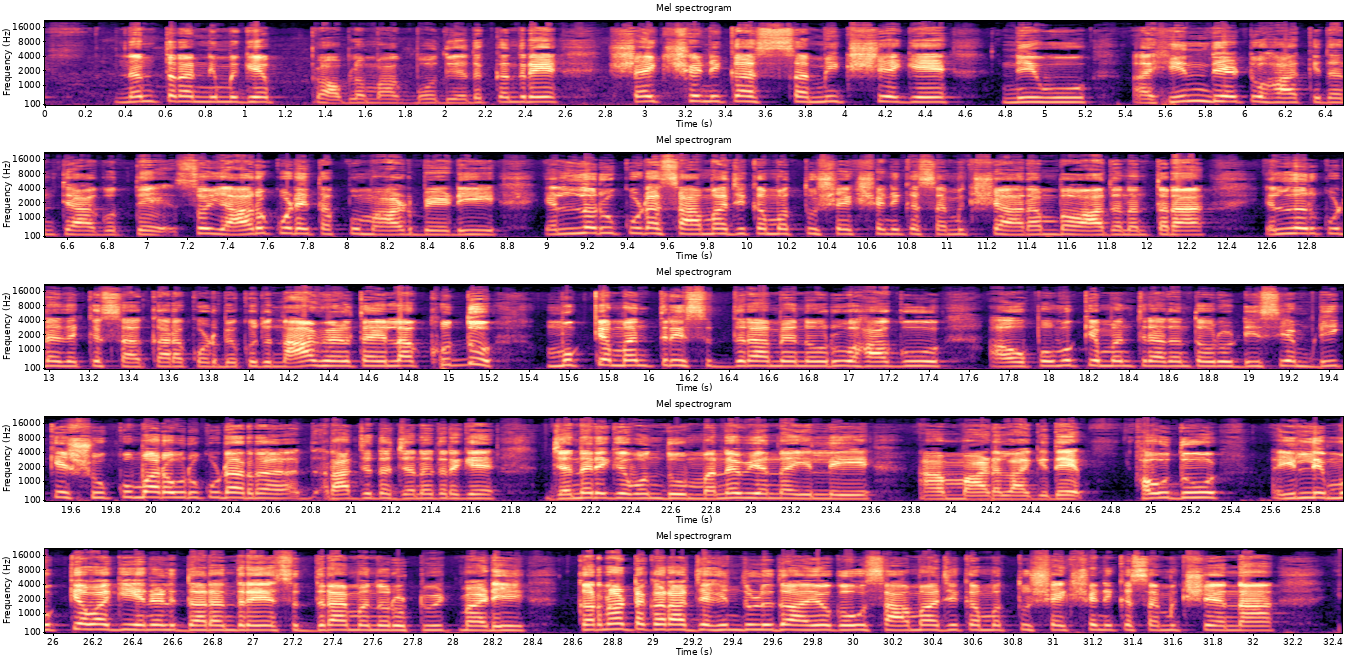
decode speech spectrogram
ನಂತರ ನಿಮಗೆ ಪ್ರಾಬ್ಲಮ್ ಆಗ್ಬೋದು. ಯಾಕಂದರೆ ಶೈಕ್ಷಣಿಕ ಸಮೀಕ್ಷೆಗೆ ನೀವು ಹಿಂದೇಟು ಹಾಕಿದಂತೆ ಆಗುತ್ತೆ. ಸೊ ಯಾರು ಕೂಡ ತಪ್ಪು ಮಾಡಬೇಡಿ. ಎಲ್ಲರೂ ಕೂಡ ಸಾಮಾಜಿಕ ಮತ್ತು ಶೈಕ್ಷಣಿಕ ಸಮೀಕ್ಷೆ ಆರಂಭವಾದ ನಂತರ ಎಲ್ಲರೂ ಕೂಡ ಇದಕ್ಕೆ ಸಹಕಾರ ಕೊಡಬೇಕು. ಇದು ನಾವು ಹೇಳ್ತಾ ಇಲ್ಲ. ಖುದ್ದು ಮುಖ್ಯಮಂತ್ರಿ ಸಿದ್ದರಾಮಯ್ಯನವರು ಹಾಗೂ ಉಪಮುಖ್ಯಮಂತ್ರಿ ಆದಂತವರು D C M D K Shivakumar ಅವರು ಕೂಡ ರಾಜ್ಯದ ಜನರಿಗೆ ಜನರಿಗೆ ಒಂದು ಮನವಿಯನ್ನು ಇಲ್ಲಿ ಮಾಡಲಾಗಿದೆ. ಹೌದು, ಇಲ್ಲಿ ಮುಖ್ಯವಾಗಿ ಏನ್ ಹೇಳಿದ್ದಾರೆ ಅಂದ್ರೆ ಸಿದ್ದರಾಮಯ್ಯನವರು ಟ್ವೀಟ್ ಮಾಡಿ, ಕರ್ನಾಟಕ ರಾಜ್ಯ ಹಿಂದುಳಿದ ಆಯೋಗವು ಸಾಮಾಜಿಕ ಮತ್ತು ಶೈಕ್ಷಣಿಕ ಸಮೀಕ್ಷೆಯನ್ನ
